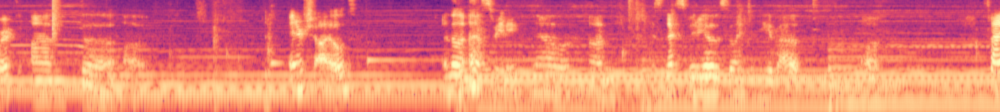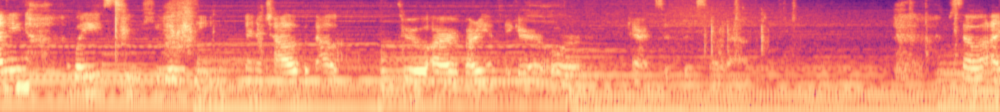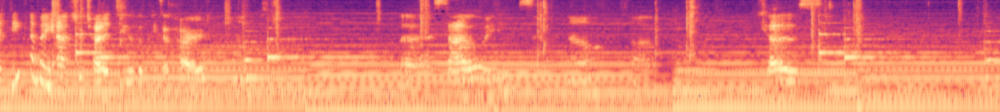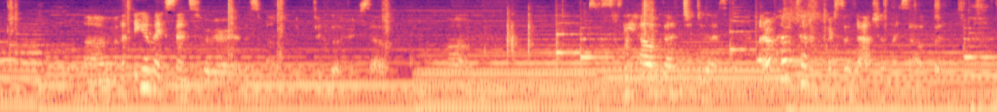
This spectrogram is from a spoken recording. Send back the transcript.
work on the um, inner child in the last reading. Now, um, this next video is going to be about um, finding ways to heal the inner child without through our guardian figure or parents if they're still around. So I think I might actually try to do the pick a card style now um, because um, I think it makes sense for this one in particular. So um, see how I'm going to do this. I don't have a ton of crystals actually myself, but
